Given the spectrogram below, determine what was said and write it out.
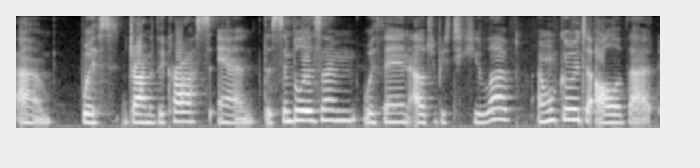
um, with John of the Cross and the symbolism within LGBTQ love. I won't go into all of that,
